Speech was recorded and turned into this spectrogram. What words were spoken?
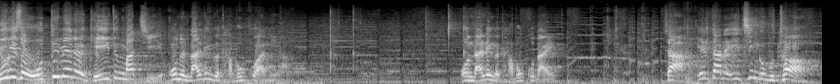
여기서 5 뜨면은 게이득 맞지? 오늘 날린 거 다 복구 아니야. 오늘 날린 거 다 복구다 자 일단은 이 친구부터.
